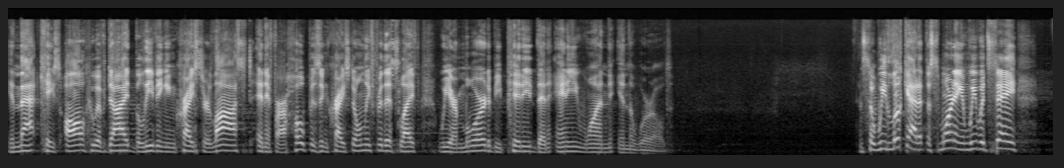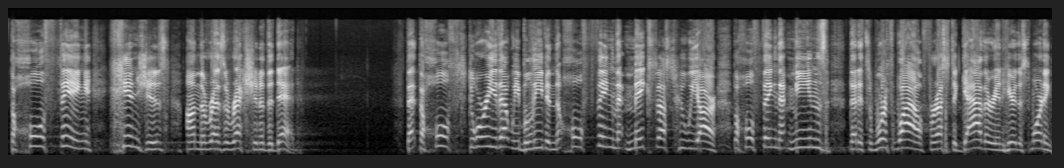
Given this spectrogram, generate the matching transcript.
In that case, all who have died believing in Christ are lost, and if our hope is in Christ only for this life, we are more to be pitied than anyone in the world. And so we look at it this morning and we would say the whole thing hinges on the resurrection of the dead that the whole story that we believe in, the whole thing that makes us who we are, the whole thing that means that it's worthwhile for us to gather in here this morning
